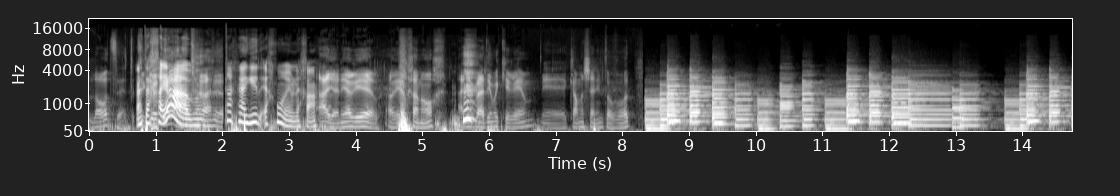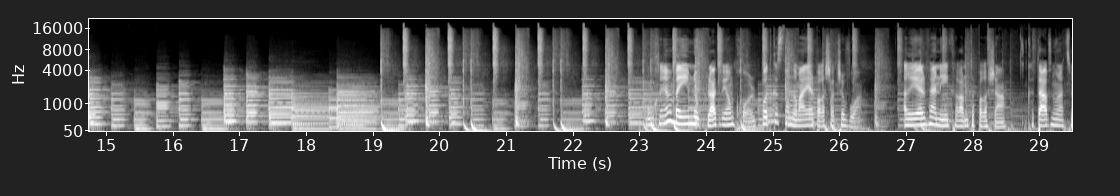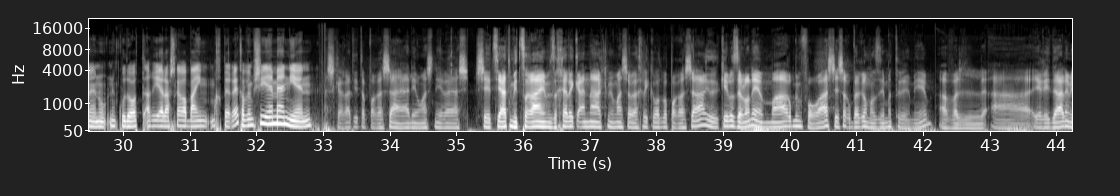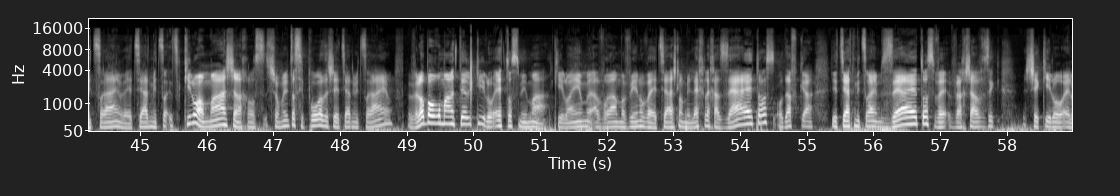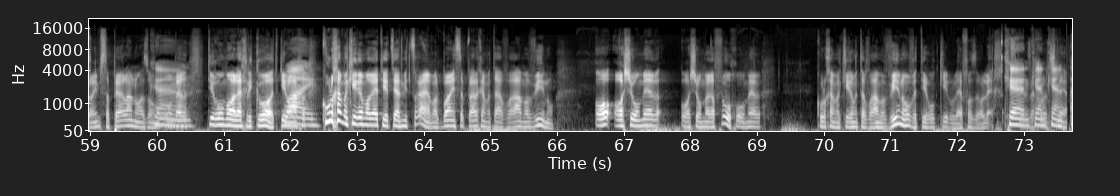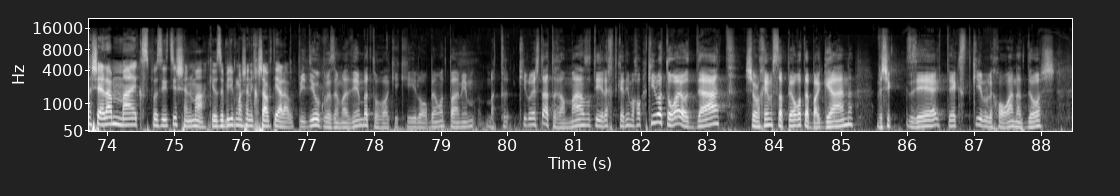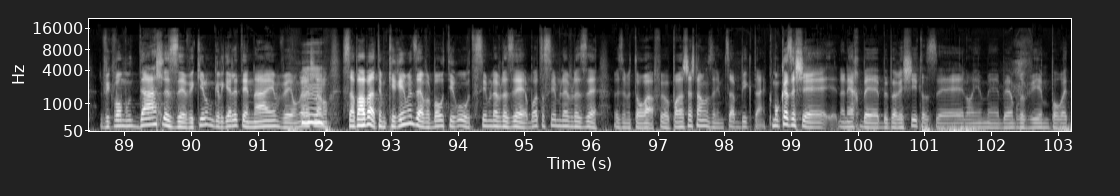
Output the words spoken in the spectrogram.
לא רוצה. אתה חייב. רק להגיד, איך קוראים לך? היי, אני אריאל, אריאל חנוך. אני ועדי מכירים אה, כמה שנים טובות. הבאים להוקלט ביום חול, פודקאסט רנדומלי על פרשת שבוע. אריאל ואני קראנו את הפרשה, כתבנו לעצמנו נקודות, אריאל אשכרה בא עם מחברת, מקווים שיהיה מעניין. כשקראתי את הפרשה, היה לי ממש נראה ש- שיציאת מצרים זה חלק ענק ממה שהולך לקרות בפרשה. זה- כאילו זה לא נאמר במפורש, יש הרבה רמזים מתרימים, אבל הירידה למצרים ויציאת מצרים, זה כאילו ממש, אנחנו שומעים את הסיפור הזה של יציאת מצרים, ולא ברור מה יותר כאילו אתוס ממה. כאילו, האם אברהם אבינו והיציאה שלו מלך לך זה האתוס, או דווקא יציאת מצרים זה האתוס, ו- ועכשיו זה... שכאילו אלוהים מספר לנו, אז הוא כן. אומר, תראו מה הולך לקרות. כאילו. אנחנו, כולכם מכירים הרי את יציאת מצרים, אבל בואו אני אספר לכם את אברהם אבינו. או, או שהוא אומר, או שהוא אומר הפוך, הוא אומר, כולכם מכירים את אברהם אבינו, ותראו כאילו לאיפה זה הולך. כן, זה כן, כן. שניהם. השאלה מה האקספוזיציה של מה, כאילו זה בדיוק מה שאני חשבתי עליו. בדיוק, וזה מדהים בתורה, כי כאילו הרבה מאוד פעמים, מטר... כאילו יש את ההתרמה הזאת, הולכת קדימה אחורה, כאילו התורה יודעת שהולכים לספר אותה בגן, ושזה יהיה טקסט כאילו לכאורה נדוש, והיא כבר מודעת לזה, והיא כאילו מגלגלת עיניים, ואומרת Mm. לנו, סבבה, אתם מכירים את זה, אבל בואו תראו, תשים לב לזה, בואו תשים לב לזה, וזה מטורף. ובפרשה שלנו זה נמצא ביג טיים. כמו כזה שנניח בבראשית, אז אה, אלוהים אה, ביום רביעי בורא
